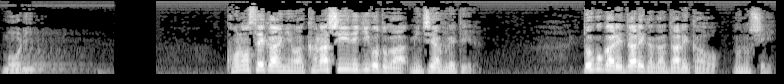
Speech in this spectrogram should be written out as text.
森この世界には悲しい出来事が満ち溢れている。どこかで誰かが誰かを罵り、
